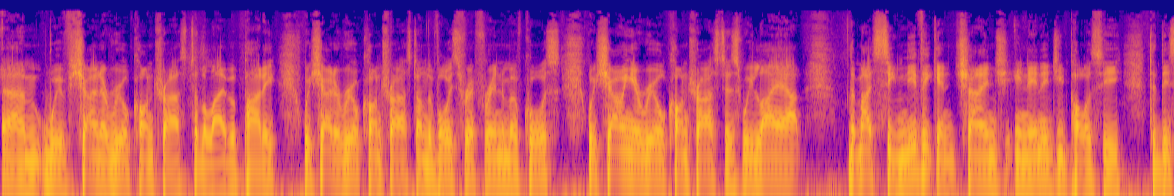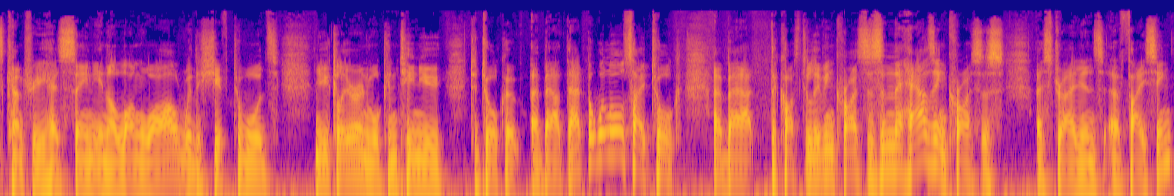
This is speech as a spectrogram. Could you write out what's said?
Um, we've shown a real contrast to the Labor Party. We showed a real contrast on the voice referendum, of course. We're showing a real contrast as we lay out the most significant change in energy policy that this country has seen in a long while with a shift towards nuclear, and we'll continue to talk about that. But we'll also talk about the cost of living crisis and the housing crisis Australians are facing.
